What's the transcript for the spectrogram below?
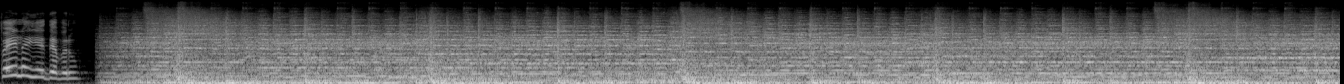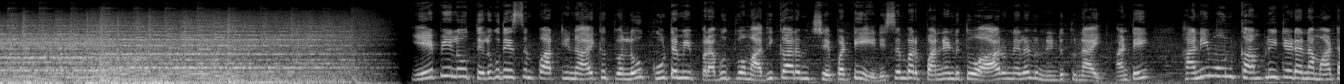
ఫెయిల్ అయ్యేదెవరు ఏపీలో తెలుగుదేశం పార్టీ నాయకత్వంలో కూటమి ప్రభుత్వం అధికారం చేపట్టి డిసెంబర్ పన్నెండుతో ఆరు నెలలు నిండుతున్నాయి. అంటే హనీమూన్ కంప్లీటెడ్ అన్నమాట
